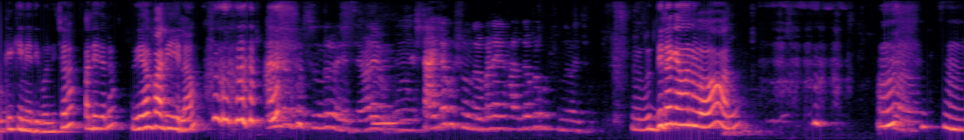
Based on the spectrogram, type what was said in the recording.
ওকে কিনে দিব নি। চলো পালিয়ে চলো দিয়ে পালিয়ে এলাম। খুব সুন্দর হয়েছে মানে স্টাইলটা খুব সুন্দর মানে হালকা করে খুব সুন্দর হয়েছে। বুদ্ধিটা কেমন বল? হুম।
